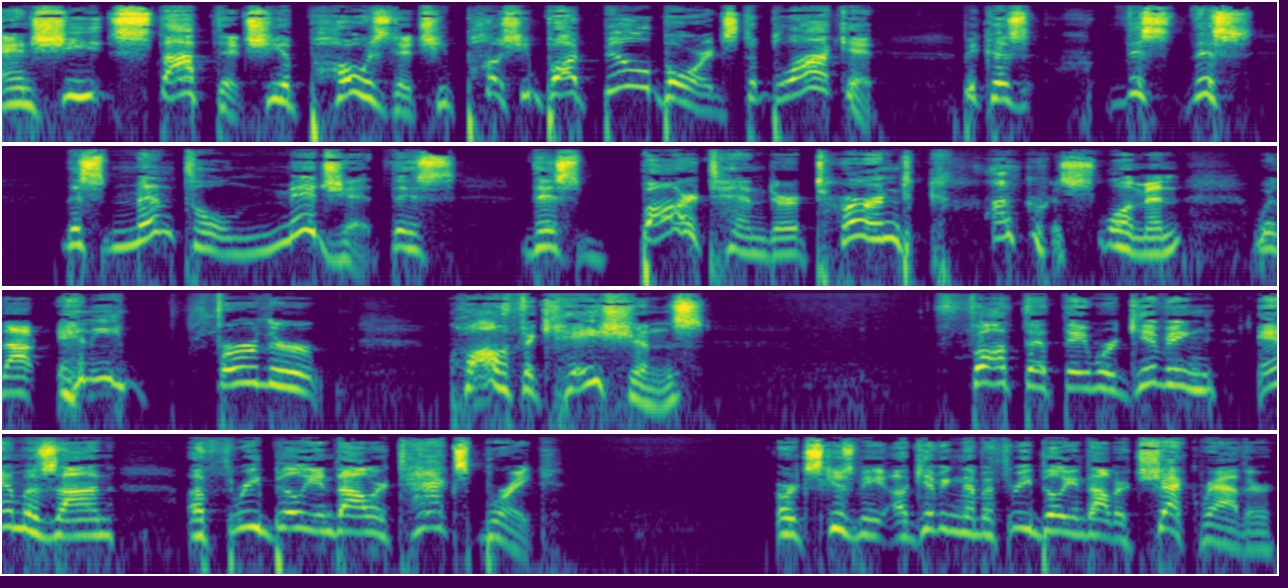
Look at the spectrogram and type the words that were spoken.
And she stopped it. She opposed it. She, she bought billboards to block it because this, this, this mental midget, this, this bartender turned congresswoman without any further qualifications thought that they were giving Amazon a $3 billion tax break. Or, excuse me, uh, giving them a $3 billion check, rather,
